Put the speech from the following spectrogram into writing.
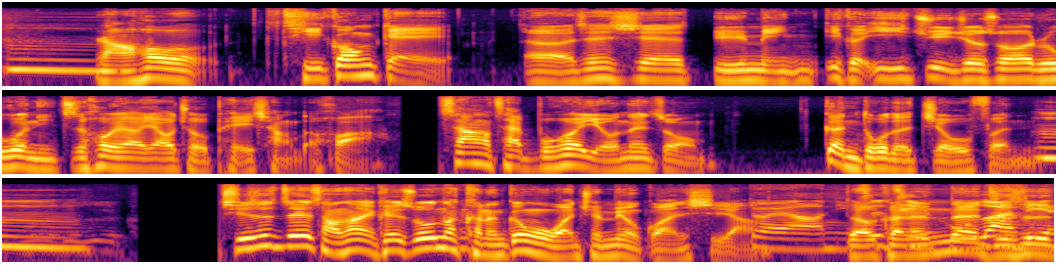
嗯，然后提供给呃这些渔民一个依据，就是说，如果你之后要要求赔偿的话，这样才不会有那种更多的纠纷。嗯，其实这些厂商也可以说，那可能跟我完全没有关系啊。对啊，对，可能那只是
